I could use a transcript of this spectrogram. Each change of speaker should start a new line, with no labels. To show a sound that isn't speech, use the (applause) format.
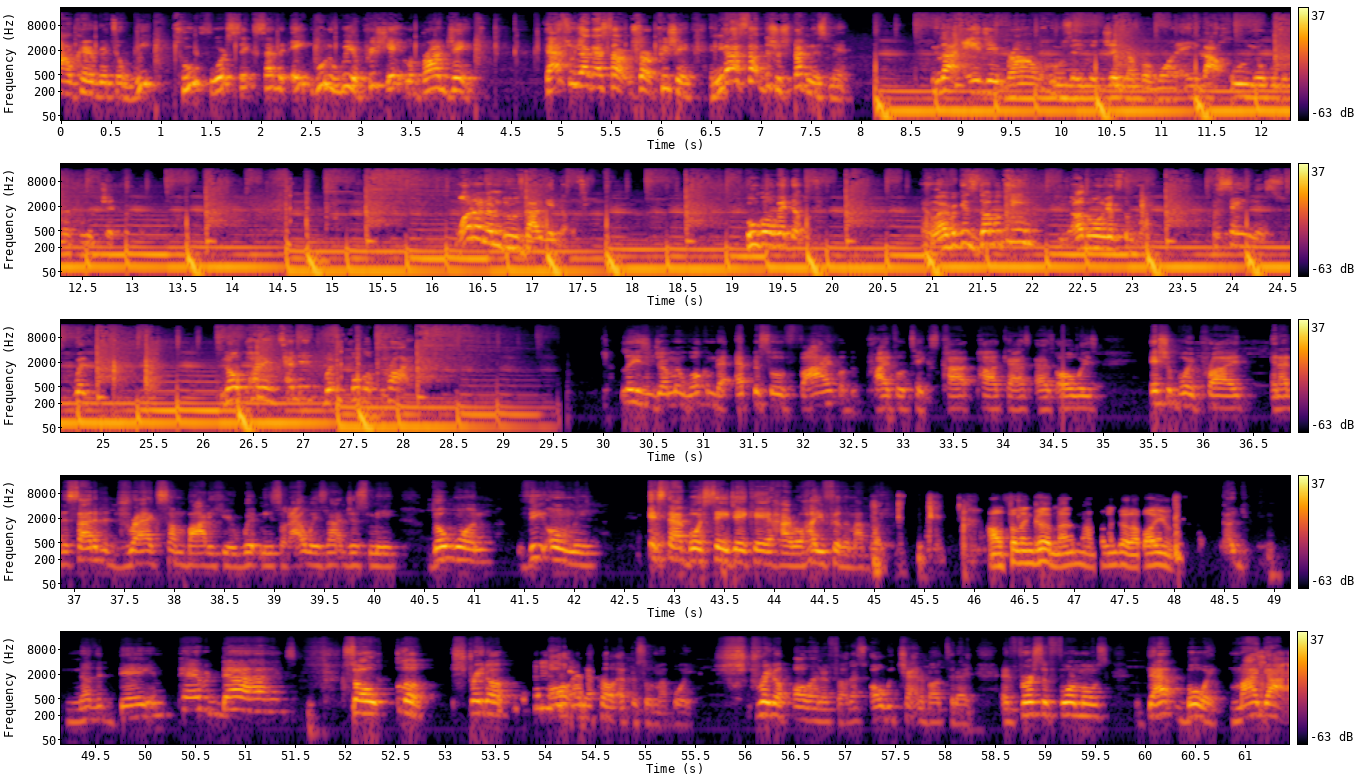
I don't care if it's a week, two, four, six, seven, eight. Who do we appreciate? LeBron James. That's who y'all gotta start start appreciating. And you gotta stop disrespecting this man. You got AJ Brown, who's a legit number one, and you got Julio, who's a legit number one. One of them dudes gotta get double team. Who gonna get double team? And whoever gets double team, the other one gets the ball. I'm saying this with no pun intended, with full of pride. Ladies and gentlemen, welcome to episode five of the Prideful Takes podcast. As always, it's your boy Pride, and I decided to drag somebody here with me so that way it's not just me, the one, the only. It's that boy Sage, aka Hyro. How you feeling, my boy?
I'm feeling good, man. I'm feeling good. How about you?
Another day in paradise. So, look, straight up, all NFL episode, my boy. Straight up, all NFL. That's all we chatting about today. And first and foremost, that boy, my guy,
